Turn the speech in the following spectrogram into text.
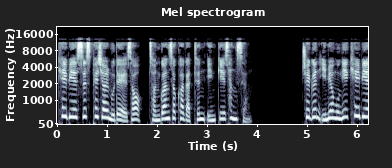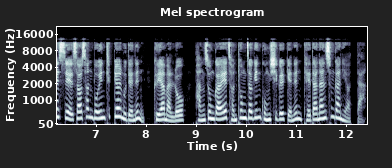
KBS 스페셜 무대에서 전광석화 같은 인기 상승. 최근 이명웅이 KBS에서 선보인 특별 무대는 그야말로 방송가의 전통적인 공식을 깨는 대단한 순간이었다.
